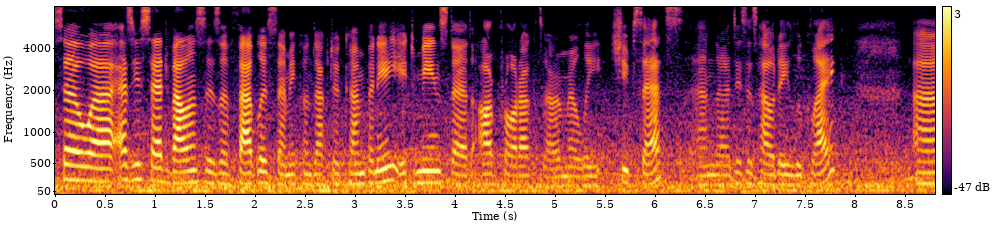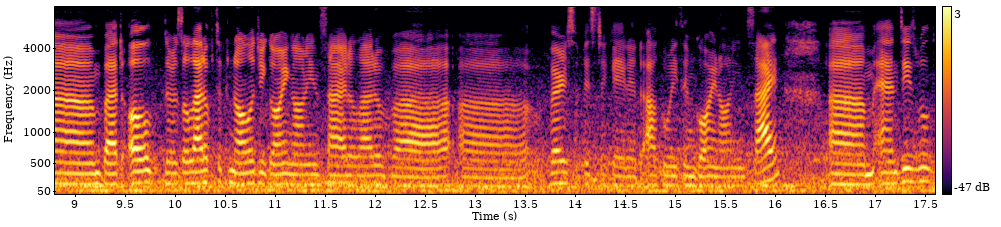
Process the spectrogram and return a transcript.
so uh, as you said, Valens is a fabless semiconductor company. It means that our products are merely chipsets, and uh, this is how they look like. Um, but all, there's a lot of technology going on inside, a lot of uh, uh, very sophisticated algorithm going on inside, um, and these will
